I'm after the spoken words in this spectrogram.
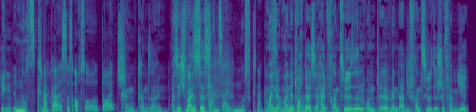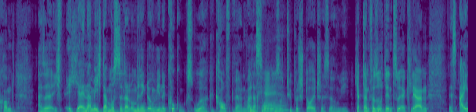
Ding. Nussknacker, ist das auch so deutsch? Kann, kann sein. Also ich Wir weiß, dass ganz alten Nussknacker. meine, meine. Tochter ist ja halb Französin und äh, wenn da die französische Familie kommt, also ich, ich erinnere mich, da musste dann unbedingt irgendwie eine Kuckucksuhr gekauft werden, weil das so, Okay. so typisch deutsch ist irgendwie. Ich habe dann versucht, denen zu erklären, ist eigentlich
